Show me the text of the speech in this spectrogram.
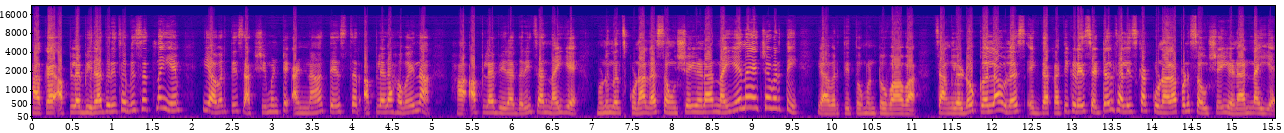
हा काय आपल्या बिरादरीचा दिसत नाहीये? यावरती साक्षी म्हणते अण्णा तेच तर आपल्याला हवंय ना. हा आपल्या बिरादरीचा नाहीये. म्हणूनच कुणाला संशय येणार नाहीये ना याच्यावरती? यावरती तो म्हणतो वा वा चांगलं डोकं लावलंस एकदा का तिकडे सेटल झालीस का कुणाला पण संशय येणार नाहीये.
